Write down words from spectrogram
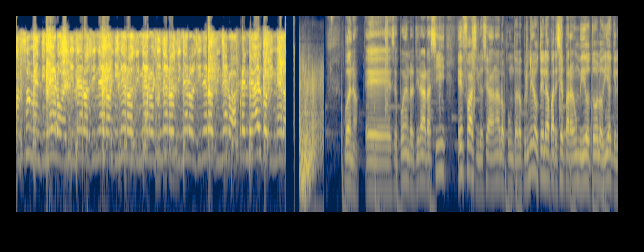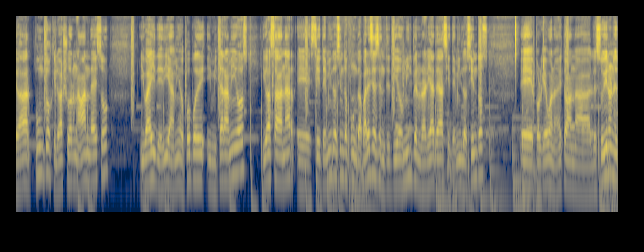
El mundo se consume en dinero, el dinero es dinero, el dinero es dinero, el dinero es dinero, el dinero es dinero, aprende algo, dinero. Bueno, eh, se pueden retirar así. Es fácil, o sea, ganar los puntos. Lo primero, a usted le va a aparecer para un video todos los días que le va a dar puntos, que le va a ayudar a una banda eso. Y va a ir de día, amigos. Después puede invitar amigos y vas a ganar 7200 eh, puntos. Aparece 72.000, pero en realidad te da 7200. Eh, porque bueno, esto anda. Le subieron,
